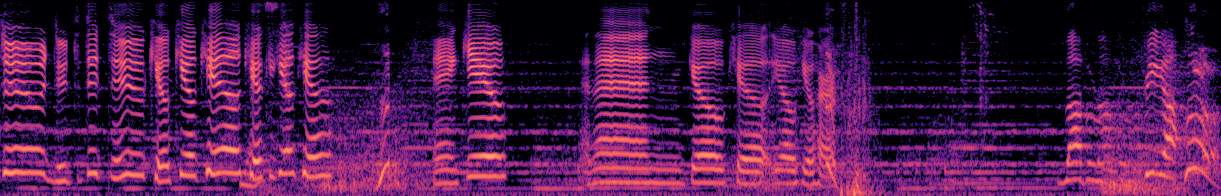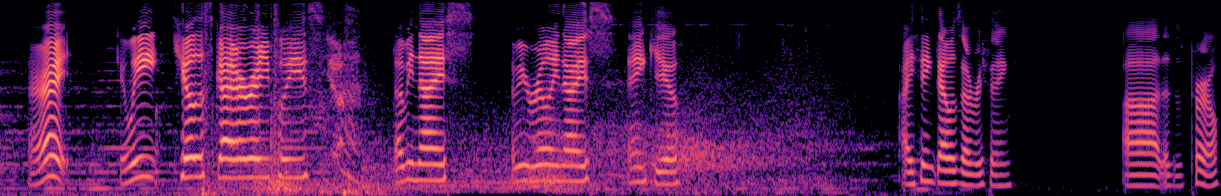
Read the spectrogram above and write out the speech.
do, do, do, do, do. Kill, kill, kill, kill, Yes. kill, kill, kill. Thank you. And then go kill, yo, heal her. Alright. Can we kill this guy already, please? That'd be nice. That'd be really nice. Thank you. I think that was everything. Uh, there's a pearl.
